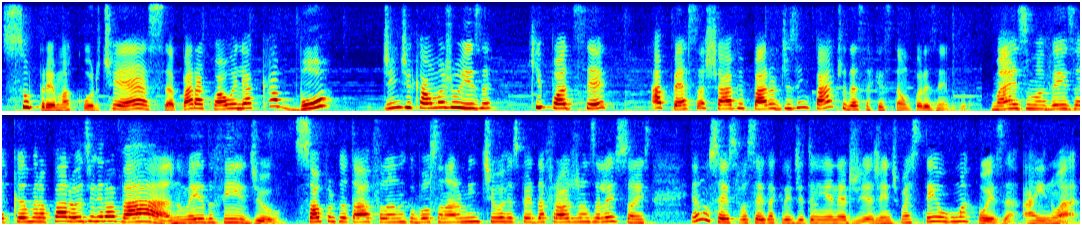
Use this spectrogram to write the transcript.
Suprema Corte essa para a qual ele acabou de indicar uma juíza que pode ser a peça-chave para o desempate dessa questão, por exemplo. Mais uma vez a câmera parou de gravar no meio do vídeo, só porque eu estava falando que o Bolsonaro mentiu a respeito da fraude nas eleições. Eu não sei se vocês acreditam em energia, gente, mas tem alguma coisa aí no ar.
